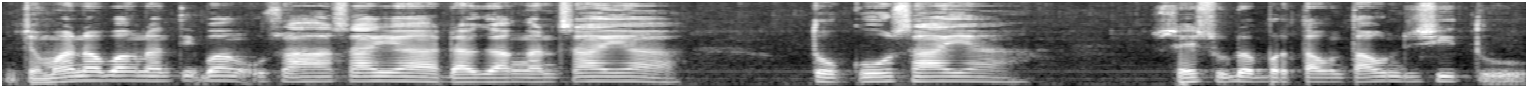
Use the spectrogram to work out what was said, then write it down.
Macam mana bang nanti bang usaha saya, dagangan saya, toko saya. Saya sudah bertahun-tahun di situ.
